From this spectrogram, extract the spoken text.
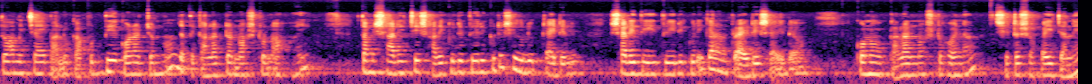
তো আমি চাই ভালো কাপড় দিয়ে করার জন্য যাতে কালারটা নষ্ট না হয়। তো আমি শাড়ির যে শাড়িগুলি তৈরি করি সেগুলি ব্রাইডাল শাড়ি দিয়ে তৈরি করি কারণ ব্রাইডের শাড়িটা কোনো কালার নষ্ট হয় না, সেটা সবাই জানে।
